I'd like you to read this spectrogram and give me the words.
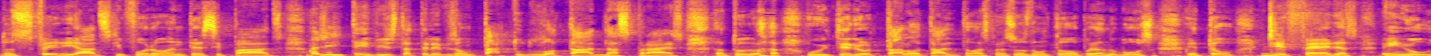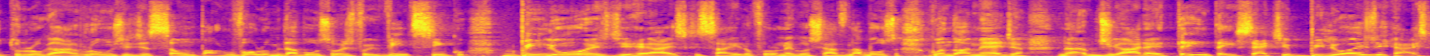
dos feriados que foram antecipados antecipados. A gente tem visto a televisão, tá tudo lotado nas praias, tá tudo, o interior tá lotado, então as pessoas não estão operando bolsa, estão de férias em outro lugar, longe de São Paulo. O volume da bolsa hoje foi 25 bilhões de reais que saíram, foram negociados na bolsa, quando a média na, diária é 37 bilhões de reais.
